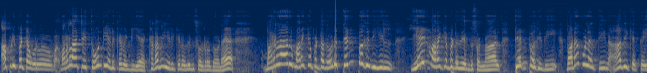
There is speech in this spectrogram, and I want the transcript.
அப்படிப்பட்ட ஒரு வ- வரலாற்றை தோண்டி எடுக்க வேண்டிய கடமை இருக்கிறதுன்னு சொல்கிறதோட வரலாறு மறைக்கப்பட்டதோடு தென்பகுதியில் ஏன் மறைக்கப்பட்டது என்று சொன்னால் தென்பகுதி வடபுலத்தின் ஆதிக்கத்தை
